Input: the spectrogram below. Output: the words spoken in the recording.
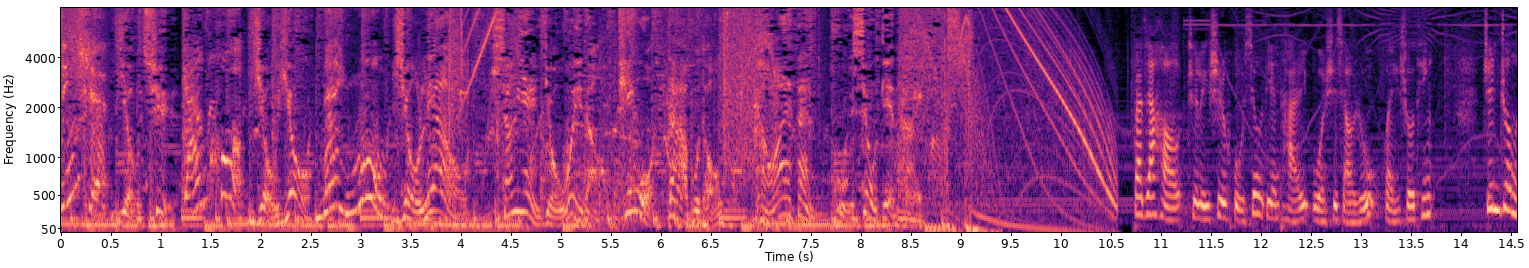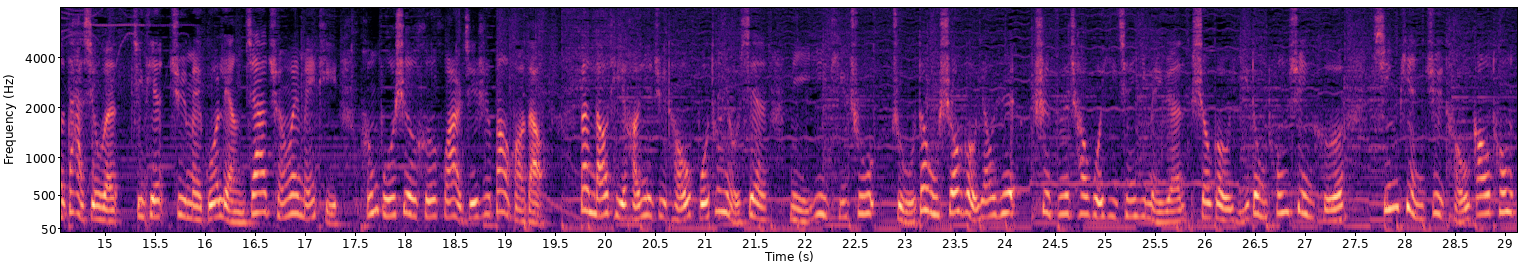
精选、有趣、干货、有用、内幕、有料，商业有味道，听我大不同。考 FM 虎嗅电台。大家好，这里是虎嗅电台，我是小茹，欢迎收听。真正的大新闻，今天据美国两家权威媒体彭博社和华尔街日报报道，半导体行业巨头博通有限拟议提出主动收购邀约，斥资超过一千亿美元收购移动通讯和芯片巨头高通。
